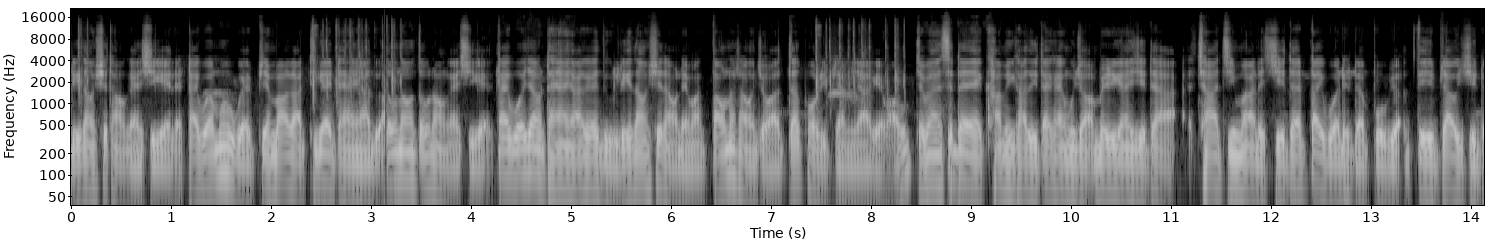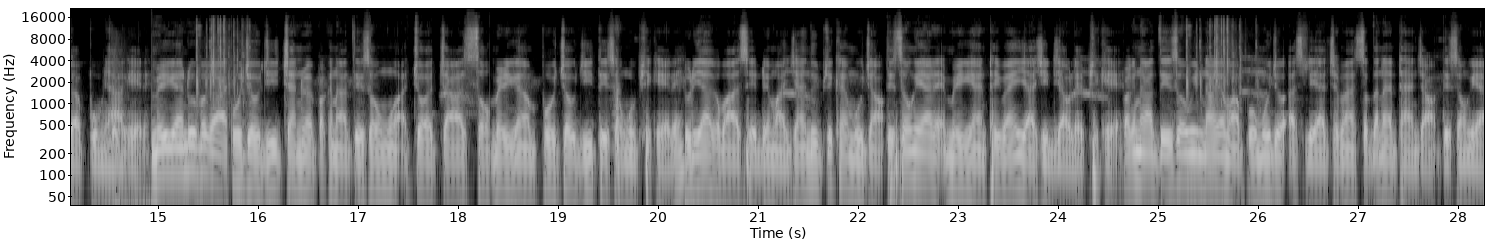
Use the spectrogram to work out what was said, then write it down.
4800ခန့်ရှိခဲ့တယ်။တိုက်ပွဲမဟုတ်ပဲပြင်ပကထိခိုက်ဒဏ်ရာရသူ3300ခန့်ရှိခဲ့တယ်။တိုက်ပွဲကြောင့်ဒဏ်ရာရခဲ့သူ4800ထဲမှာ12000ကျော်က death body ပြန်မရခဲ့ပါဘူး။ဂျပန်စစ်တပ်ရဲ့ခါမီခါစီတိုက်ခိုက်မှုကြောင့်အမေရိကန်ရေတပ်အခြားကြီးမားတဲ့ရေတပ်တိုက်ပွဲတွေအတွက်ပို့ပြီးအသေးပြောက်ရေတပ်ပိုများခဲ့တယ်။အမေရိကန်တို့ဘက်ကဗိုလ်ချုပ်ကြီး General Pakana တေဆုံးမှုအကြော်ကြားဆုံးအမေရိကန်ဗိုလ်ချုပ်ကြီးတေဆုံးမှုဖြစ်ခဲ့တယ်။ဒုတိယကမ္ဘာစစ်အတွင်းမှာရန်သူပစ်ခတ်မှုကြောင့်တေဆုံးခဲ့ရတဲ့အမေရိကန်ထိပ်ပိုင်းအရာရှိတစ်ယောက်လည်းဖြစ်ခဲ့တယ်။ပကနာတေဆုံးပြီးနောက်ရက်မှာဗိုလ်မှူးချုပ်အက်စလီယာဂျပန်စစ်တပ်နဲ့တန်းကြောင့်တေဆုံးခဲ့ရ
